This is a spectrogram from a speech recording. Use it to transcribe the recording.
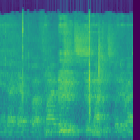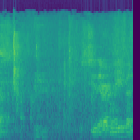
And I have uh, five or six copies for the rest. There's two there, I believe, and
